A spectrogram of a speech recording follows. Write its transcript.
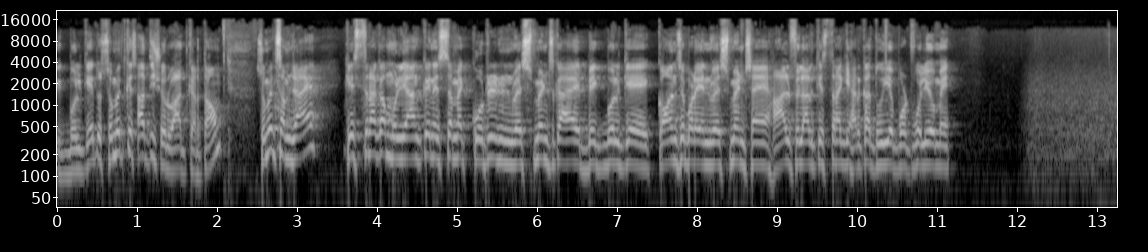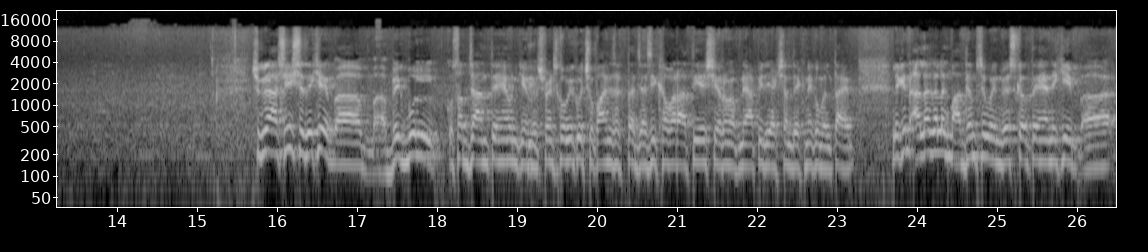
Big bull के तो सुमित के साथ ही शुरुआत करता हूँ। सुमित, समझाएँ, किस तरह का मूल्यांकन इस समय कोटेड इन्वेस्टमेंट्स का है? बिग बुल के कौन से बड़े इन्वेस्टमेंट्स हैं? हाल फ़िलहाल किस तरह की हरकत हुई है पोर्टफोलियो में? शुक्रिया आशीष। देखिए बिग बुल को सब जानते हैं, उनके इन्वेस्टमेंट्स को भी कोई छुपा नहीं सकता। जैसी खबर आती है, शेयरों में अपने आप ही रिएक्शन देखने को मिलता है। लेकिन अलग अलग माध्यम से वो इन्वेस्ट करते हैं, यानी कि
